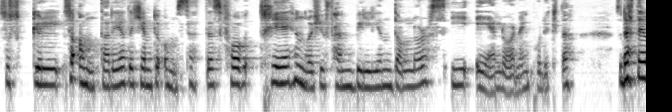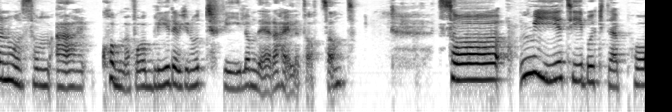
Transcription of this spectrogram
så, skulle, så, antar de at det kommer til å omsettes for 325 billion dollars i e-learning-produktet. Så dette er jo noe som er kommet for å bli, det er jo ikke noe tvil om det i det hele tatt. sant? Så mye tid brukte jeg på,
